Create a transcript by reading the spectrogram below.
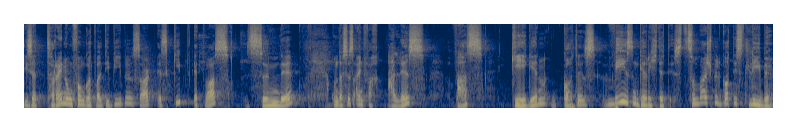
diese Trennung von Gott, weil die Bibel sagt, es gibt etwas, Sünde, und das ist einfach alles, was gegen Gottes Wesen gerichtet ist. Zum Beispiel, Gott ist Liebe,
